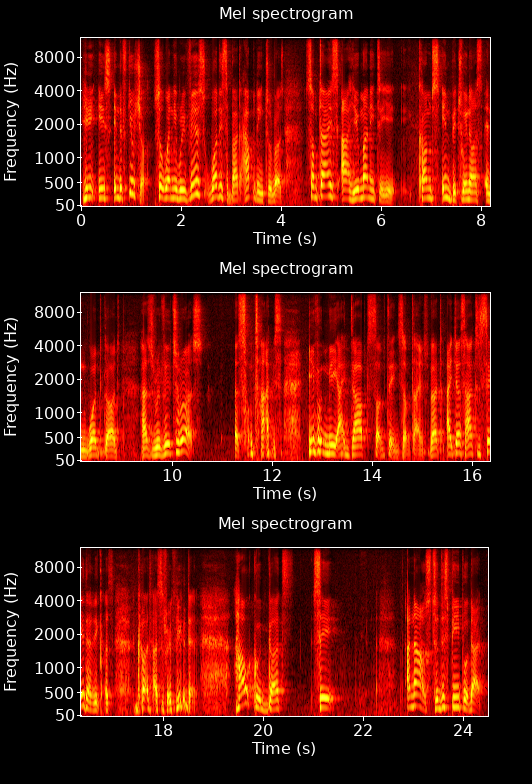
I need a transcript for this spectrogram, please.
he is in the future. So when he reveals what is about happening to us, sometimes our humanity comes in between us and what God has revealed to us. Uh, sometimes even me i doubt something sometimes but i just have to say that because god has revealed them how could god say announce to these people that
